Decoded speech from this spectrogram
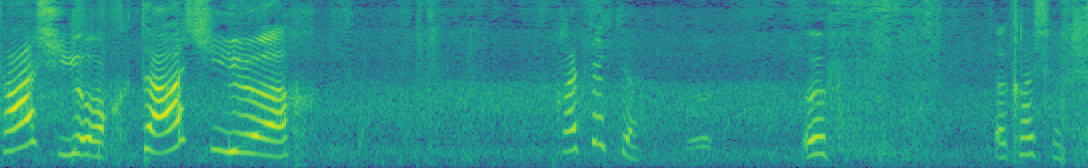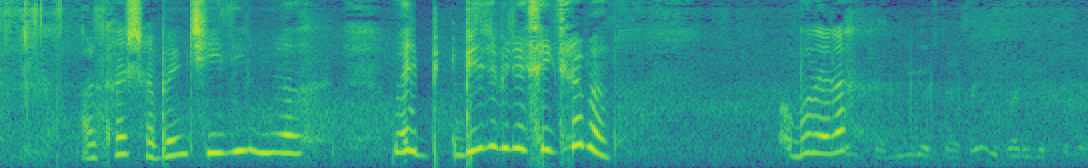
Taş yok. Taş yok. Kaç sekti? Öf. Arkadaşlar. Arkadaşlar ben çiğ değilim ya. Ben biri bile sektiremem. Bu ne lan? kendini göstersen yukarı gösteriyor.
